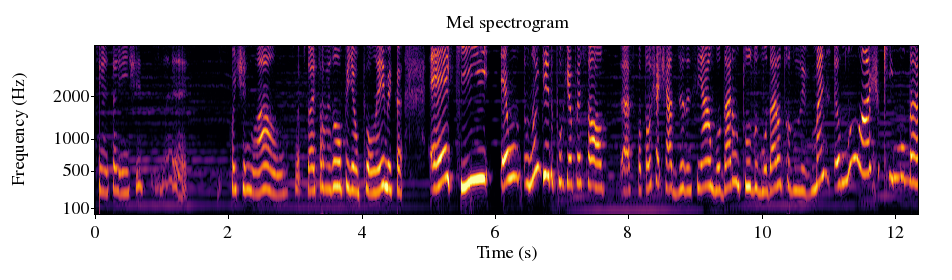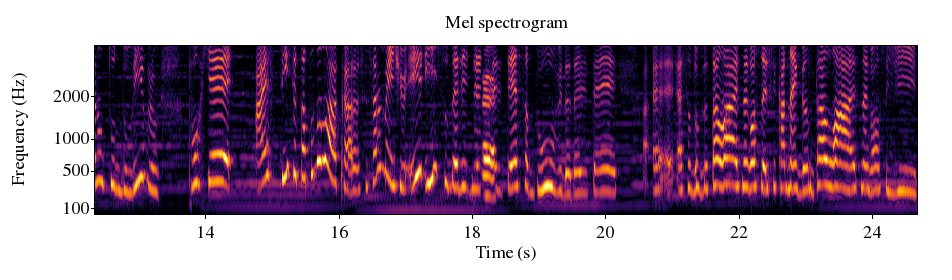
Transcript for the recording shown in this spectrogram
Sim, se a gente é, continuar os episódios, talvez uma opinião polêmica, é que eu, eu não entendo porque o pessoal é, ficou tão chateado dizendo assim, ah, mudaram tudo, mudaram tudo do livro. Mas eu não acho que mudaram tudo do livro, porque a essência tá toda lá, cara, sinceramente. Isso dele, dele, É. dele ter essa dúvida, dele ter. é, essa dúvida tá lá, esse negócio dele ficar negando tá lá, esse negócio de.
